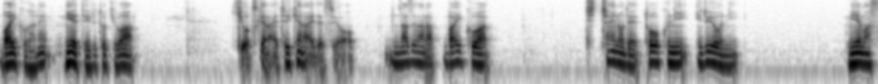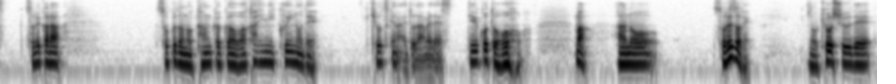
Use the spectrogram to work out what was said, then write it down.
バイクがね、見えているときは、気をつけないといけないですよ。なぜならバイクはちっちゃいので遠くにいるように見えます。それから速度の感覚は分かりにくいので気をつけないとダメです。っていうことを、まあ、あの、それぞれの教習で、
